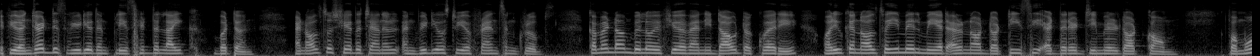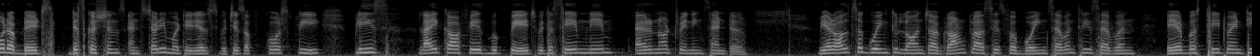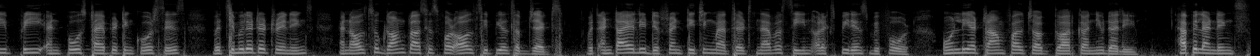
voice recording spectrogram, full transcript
If you enjoyed this video then please hit the like button and also share the channel and videos to your friends and groups. Comment down below if you have any doubt or query or you can also email me at aeronaut.tc at the gmail.com. For more updates, discussions and study materials which is of course free, please like our Facebook page with the same name Aeronaut Training Center. We are also going to launch our ground classes for Boeing 737 Airbus 320 pre and post type rating courses with simulator trainings and also ground classes for all CPL subjects with entirely different teaching methods never seen or experienced before only at Ramphal Chowk Dwarka New Delhi. Happy landings!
